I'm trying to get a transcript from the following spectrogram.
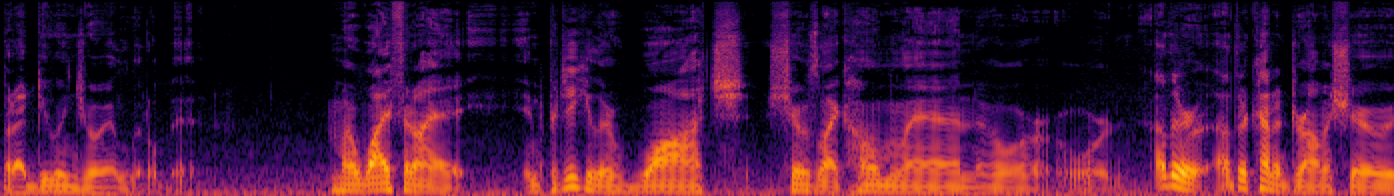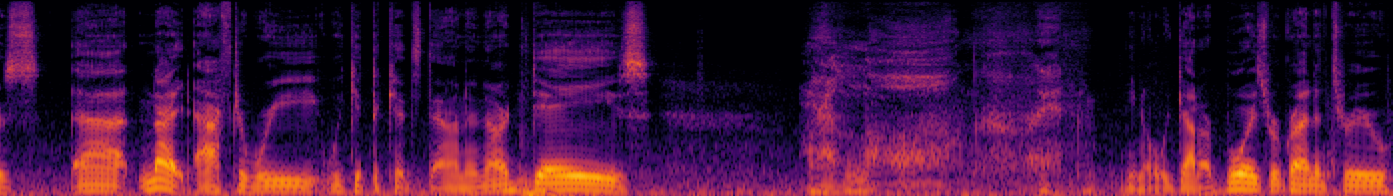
but I do enjoy a little bit. My wife and I, in particular, watch shows like Homeland or or other other kind of drama shows at night after we we get the kids down, and our days are long. And you know, we got our boys we're grinding through,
